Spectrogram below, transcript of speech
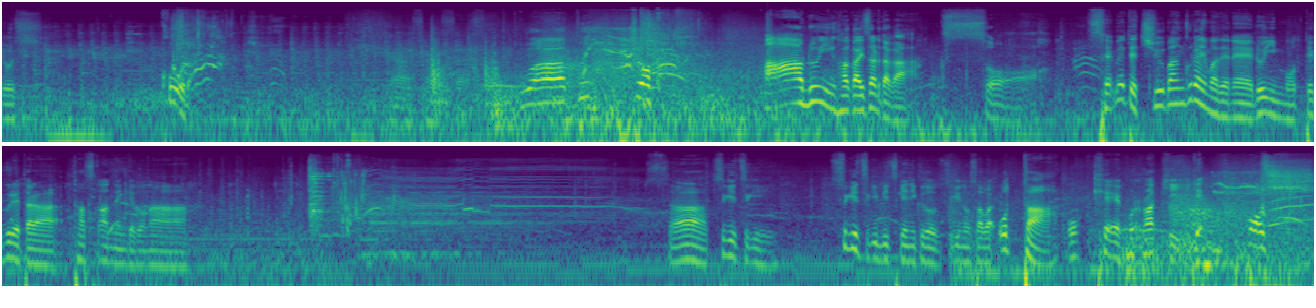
よし。こうだ。さあさあさあ。ワープちょああルイン破壊されたか。くそせめて中盤ぐらいまでねルイン持ってくれたら助かんねんけどな。さあ次々。次々見つけに行くぞ。次のサバイ。おった。オッケー。これラッキー。いけ。おし。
